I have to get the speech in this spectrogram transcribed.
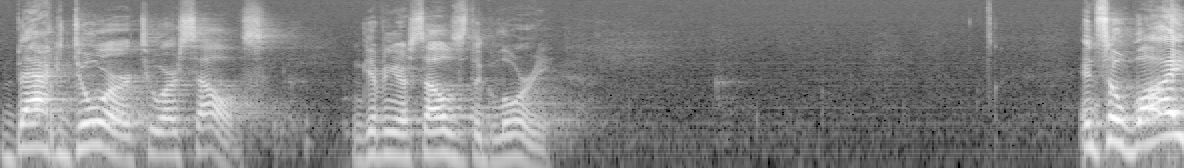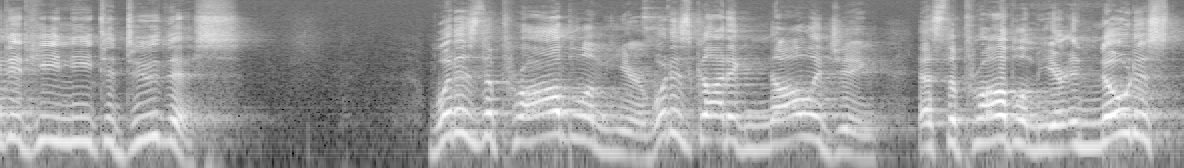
back door to ourselves and giving ourselves the glory. And so, why did he need to do this? What is the problem here? What is God acknowledging that's the problem here? And notice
